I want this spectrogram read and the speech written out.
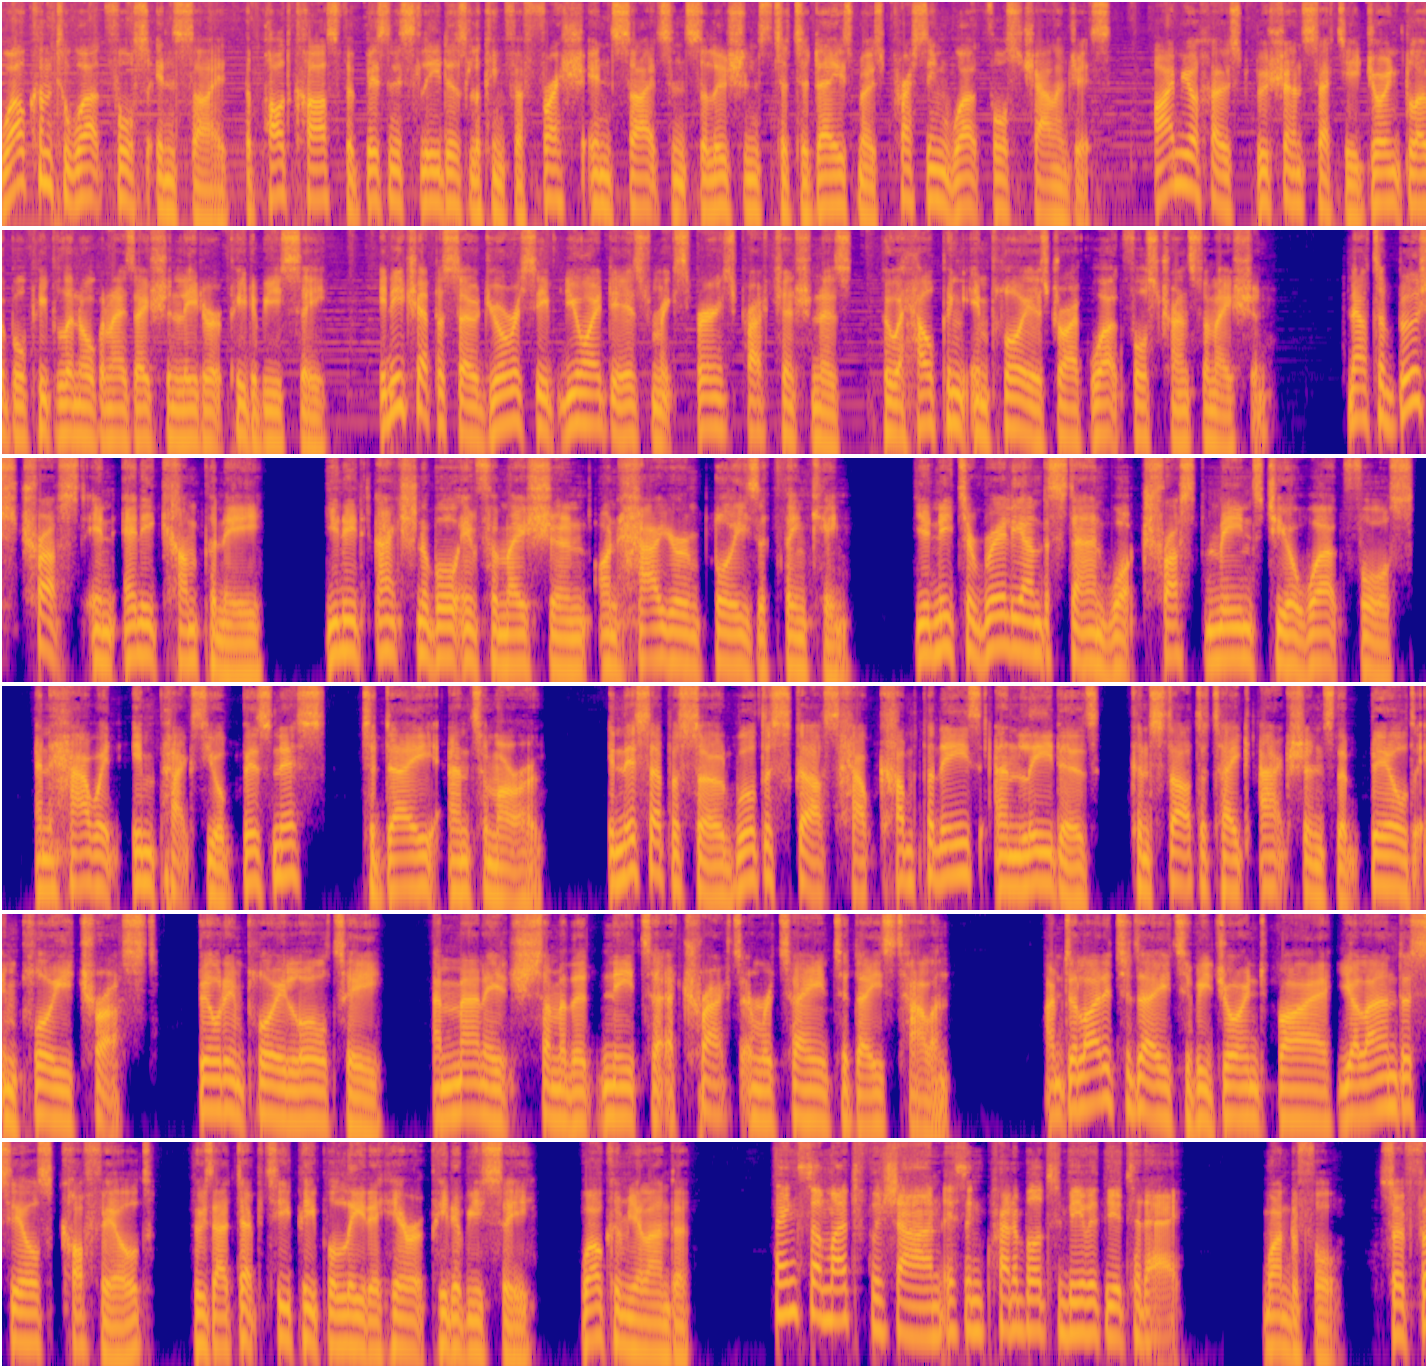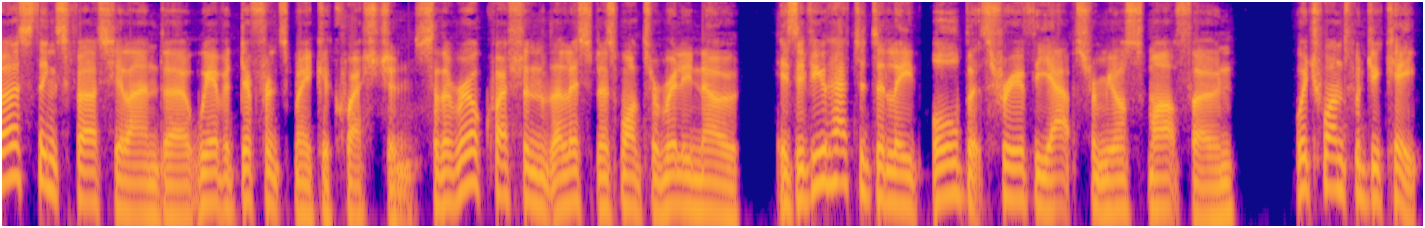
Welcome to Workforce Insight, the podcast for business leaders looking for fresh insights and solutions to today's most pressing workforce challenges. I'm your host, Bhushan Sethi, Joint Global People and Organization Leader at PwC. In each episode, you'll receive new ideas from experienced practitioners who are helping employers drive workforce transformation. Now, to boost trust in any company, you need actionable information on how your employees are thinking. You need to really understand what trust means to your workforce and how it impacts your business today and tomorrow. In this episode, we'll discuss how companies and leaders can start to take actions that build employee trust, build employee loyalty, and manage some of the need to attract and retain today's talent. I'm delighted today to be joined by Yolanda Seals Coffield, who's our Deputy People Leader here at PwC. Welcome, Yolanda. Thanks so much, Bhushan. It's incredible to be with you today. Wonderful. So first things first, Yolanda, we have a difference maker question. So the real question that the listeners want to really know is if you had to delete all but three of the apps from your smartphone, which ones would you keep?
